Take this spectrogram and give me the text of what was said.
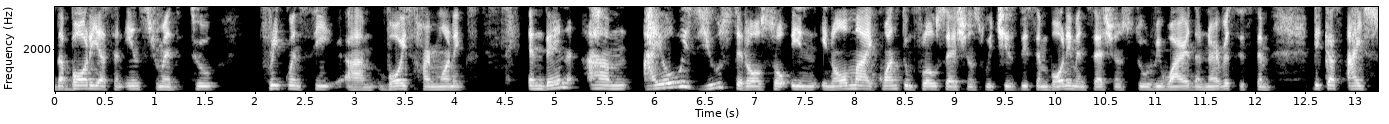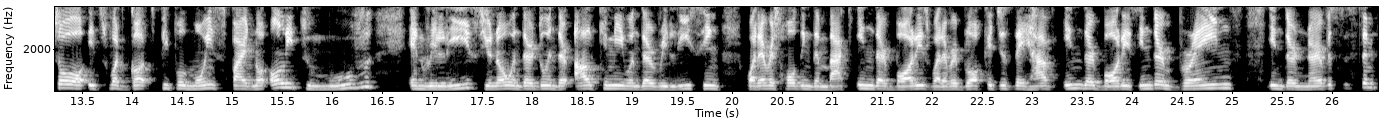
the body as an instrument to frequency, um, voice harmonics and then um, I always used it also in, in all my quantum flow sessions, which is these embodiment sessions to rewire the nervous system, because I saw it's what got people more inspired, not only to move and release, you know, when they're doing their alchemy, when they're releasing whatever's holding them back in their bodies, whatever blockages they have in their bodies, in their brains, in their nervous system.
